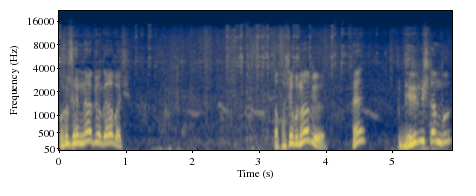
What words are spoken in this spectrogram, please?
Oğlum sen ne yapıyorsun Karabaş? La paça bu ne yapıyor? He? Bu delirmiş lan bu.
